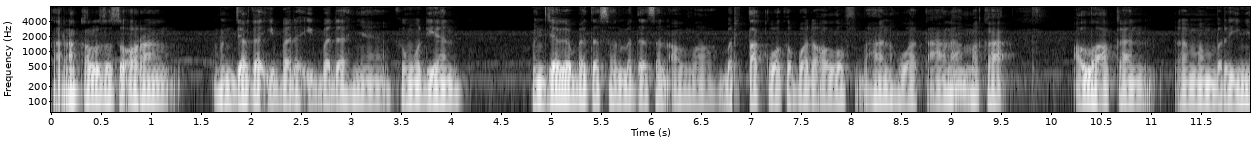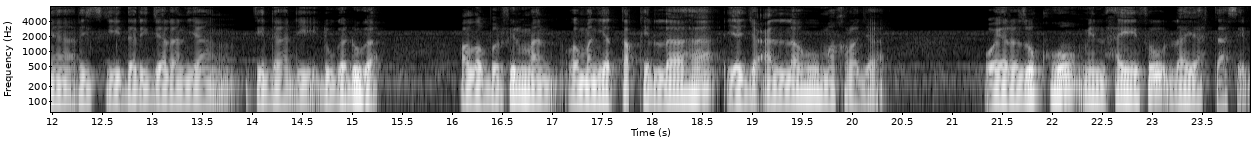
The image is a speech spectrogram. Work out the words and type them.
Karena kalau seseorang menjaga ibadah-ibadahnya, kemudian menjaga batasan-batasan Allah, bertakwa kepada Allah Subhanahu wa taala, maka Allah akan eh, memberinya rizki dari jalan yang tidak diduga-duga. Allah berfirman, "Wa man yattaqillaha yaj'al lahu makhraja." wa yarzuqhu min haitsu la yahtasib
